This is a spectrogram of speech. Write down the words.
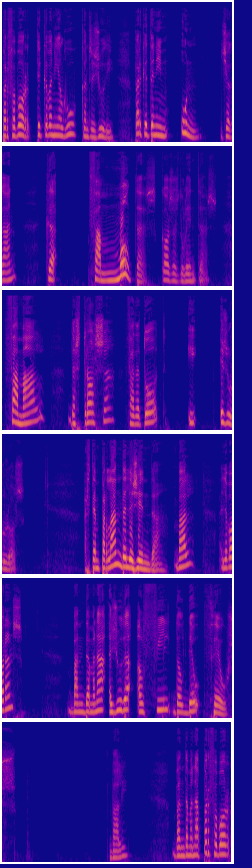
per favor, té que venir algú que ens ajudi, perquè tenim un gegant que fa moltes coses dolentes, fa mal, destrossa, fa de tot i és horrorós. Estem parlant de llegenda, val? Llavors van demanar ajuda al fill del déu Zeus. Vale? Van demanar, per favor,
